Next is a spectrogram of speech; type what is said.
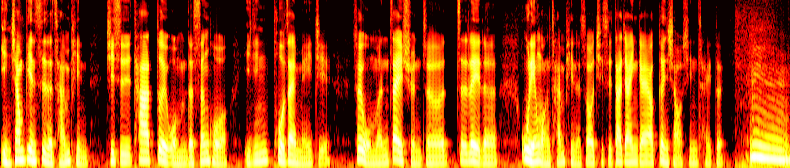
影像辨识的产品，其实它对我们的生活已经迫在眉睫。所以我们在选择这类的物联网产品的时候，其实大家应该要更小心才对。嗯，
